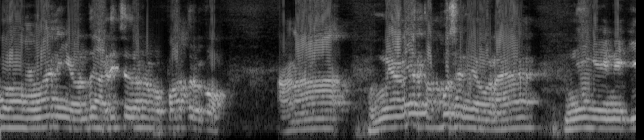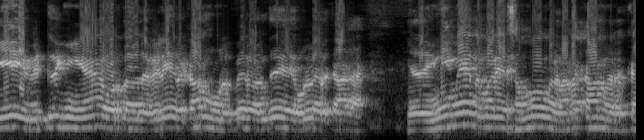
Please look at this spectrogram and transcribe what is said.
போறவங்கலாம் நீங்க வந்து அடிச்சதை நம்ம பார்த்துருக்கோம். ஆனா உண்மையாலே தப்பு செஞ்சவன நீங்க இன்னைக்கு விட்டுருக்கீங்க. ஒருத்தர் வெளியே இருக்காம மூணு பேர் வந்து உள்ள இருக்காங்க. இனிமே இந்த மாதிரி சம்பவங்கள் நடக்காம இருக்க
